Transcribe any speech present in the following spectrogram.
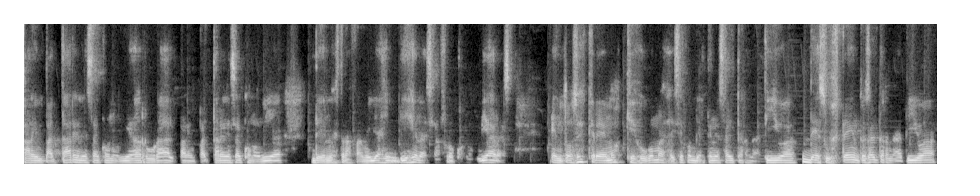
para impactar en esa economía rural, para impactar en esa economía de nuestras familias indígenas y afrocolombianas. Entonces creemos que Jugo Masai se convierte en esa alternativa de sustento, esa alternativa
